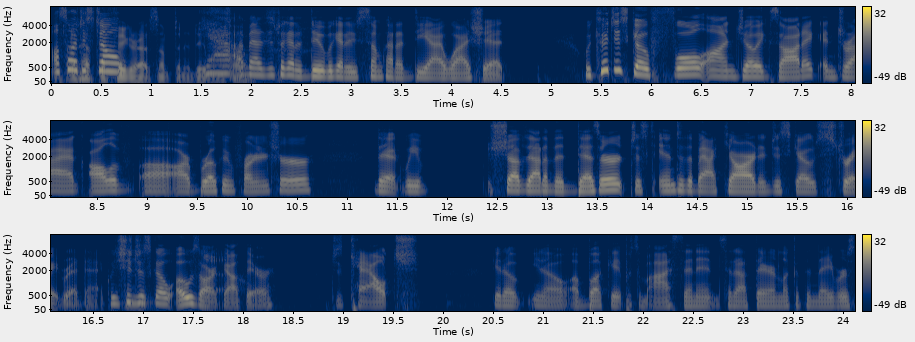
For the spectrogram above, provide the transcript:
Also, I'd I just have don't. to figure out something to do yeah, I mean, I just we got to do. We got to do some kind of DIY shit. We could just go full on Joe Exotic and drag all of uh, our broken furniture that we've shoved out of the desert just into the backyard and just go straight redneck. We should Mm, just go Ozark yeah. out there. Just couch. Get a you know a bucket, put some ice in it, and sit out there and look at the neighbors.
